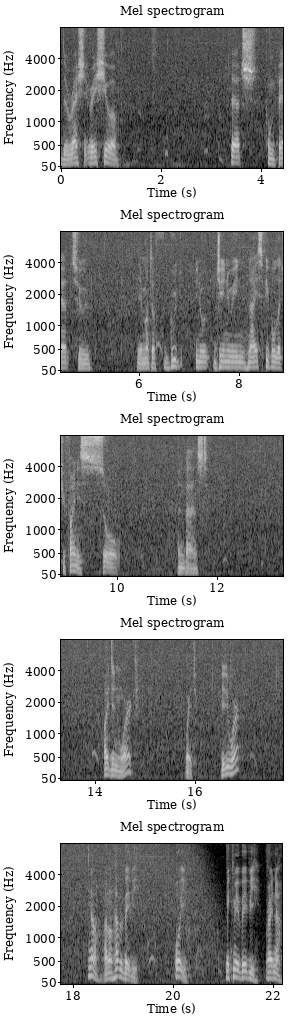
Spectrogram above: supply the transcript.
the ratio of search compared to the amount of good you know, genuine, nice people that you find is so unbalanced. Oh, it didn't work? Wait, did it work? No, I don't have a baby. Oi, make me a baby right now.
